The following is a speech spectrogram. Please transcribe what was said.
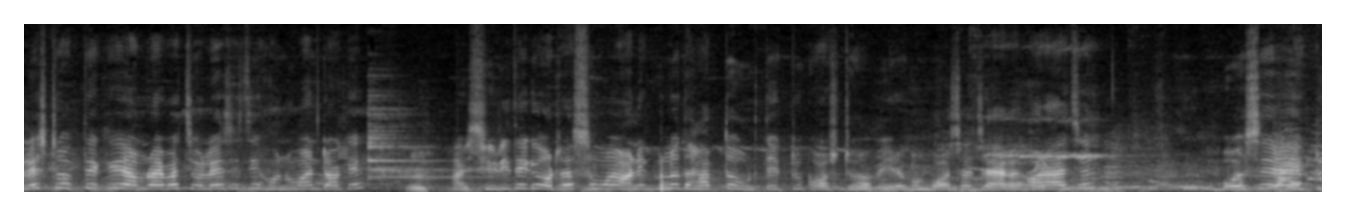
গণেশ টক থেকে আমরা এবার চলে এসেছি হনুমান টকে। আর সিঁড়ি থেকে ওঠার সময় অনেকগুলো ধাপ তো উঠতে একটু কষ্ট হবে। এরকম বসার জায়গা করা আছে। বসে একটু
